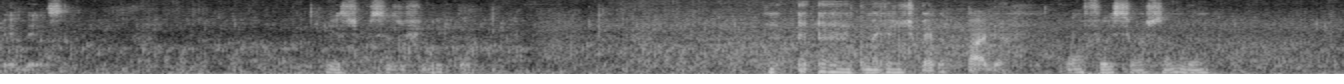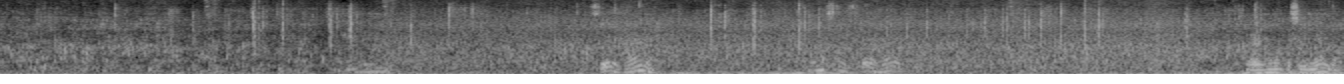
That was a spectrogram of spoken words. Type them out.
Beleza. Este precisa de fibra e. Como é que a gente pega palha? Com a foice, eu acho, se eu não me engano. Flor rara? Nossa, tem flor rara aqui. Agora eu não consigo nem andar.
